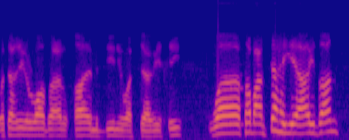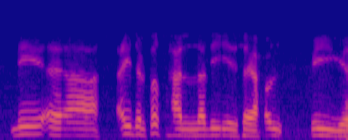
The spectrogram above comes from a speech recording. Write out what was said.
وتغيير الوضع القائم الديني والتاريخي. وطبعا تهيئه أيضا لعيد الفصح الذي سيحل في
